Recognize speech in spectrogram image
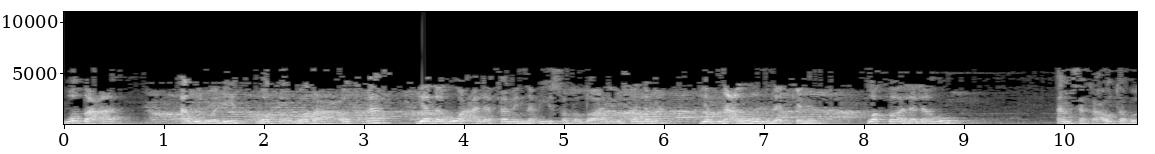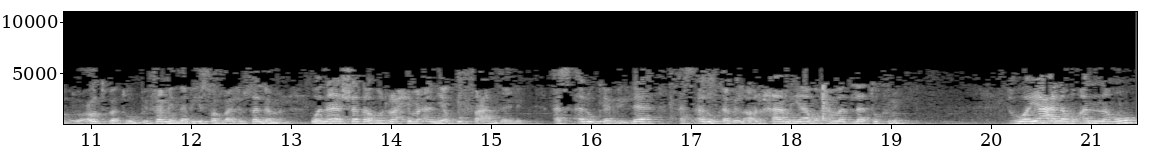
وضع أبو الوليد وضع عتبة يده على فم النبي صلى الله عليه وسلم يمنعه من الكلام. وقال له أمسك عتبة, بفم النبي صلى الله عليه وسلم وناشده الرحم أن يكف عن ذلك. أسألك بالله أسألك بالأرحام يا محمد لا تكمل. هو يعلم أنه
